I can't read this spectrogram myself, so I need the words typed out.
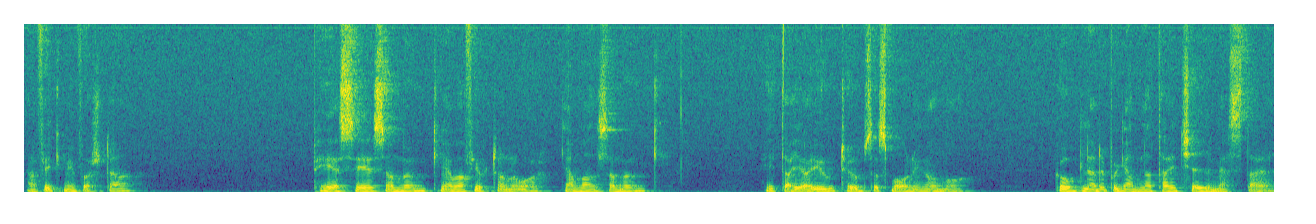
Jag fick min första PC som munk när jag var 14 år gammal som munk. Hittade jag Youtube så småningom och googlade på gamla tai chi-mästare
